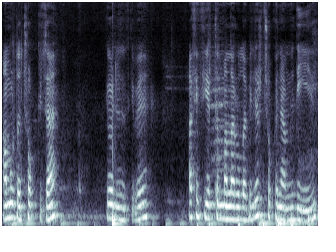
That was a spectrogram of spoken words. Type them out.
Hamur da çok güzel. Gördüğünüz gibi hafif yırtılmalar olabilir. Çok önemli değil.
